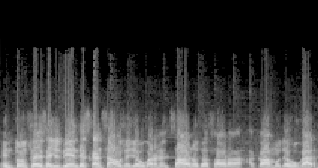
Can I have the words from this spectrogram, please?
Entonces ellos vienen descansados, ellos jugaron el sábado, nosotros ahora acabamos de jugar.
